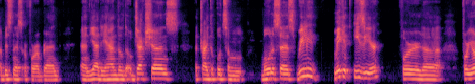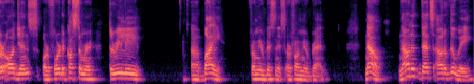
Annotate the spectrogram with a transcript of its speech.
a business or for a brand. And yeah, they handle the objections, uh, try to put some bonuses, really make it easier for the for your audience or for the customer to really uh, buy from your business or from your brand. Now, now that that's out of the way,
